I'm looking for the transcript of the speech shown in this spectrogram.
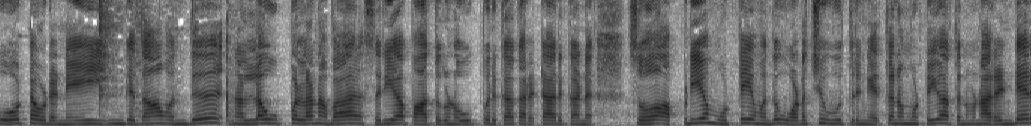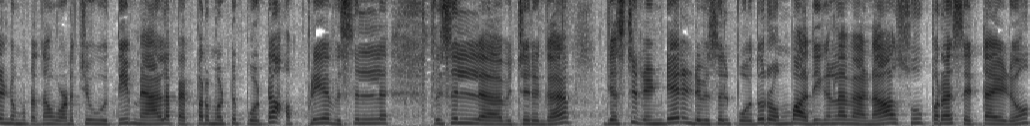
போட்ட உடனே இங்கே தான் வந்து நல்லா உப்பெல்லாம் நம்ம சரியாக பார்த்துக்கணும் உப்பு இருக்கா கரெக்டாக இருக்கான்னு. ஸோ அப்படியே முட்டையை வந்து உடச்சி ஊற்றுருங்க எத்தனை முட்டையோ அத்தனை நான் ரெண்டே ரெண்டு முட்டை தான் உடச்சி ஊற்றி மேலே பெப்பர் மட்டும் போட்டு அப்படியே விசில் விசில் வச்சுருங்க. ஜஸ்ட் ரெண்டே ரெண்டு விசில் போதும். ரொம்ப அதிகம்லாம் வேணாம். சூப்பராக செட் ஆகிடும்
